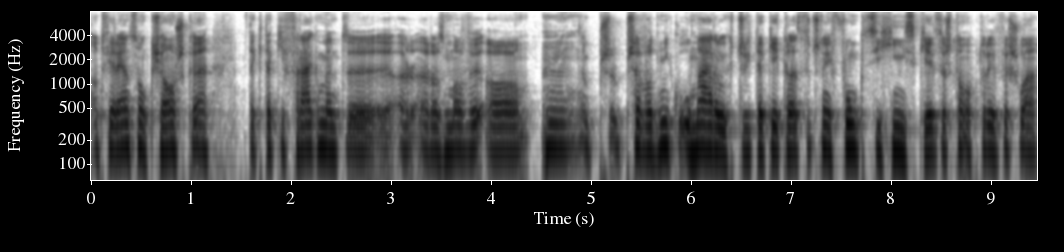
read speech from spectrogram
otwierającą książkę taki, taki fragment y, rozmowy o przewodniku umarłych, czyli takiej klasycznej funkcji chińskiej, zresztą o której wyszła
